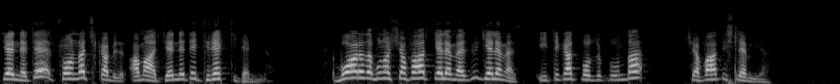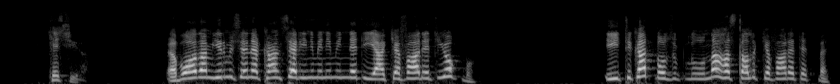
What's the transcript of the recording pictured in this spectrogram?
cennete sonra çıkabilir. Ama cennete direkt gidemiyor. Bu arada buna şefaat gelemez mi? Gelemez. İtikat bozukluğunda şefaat işlemiyor. Kesiyor. E bu adam 20 sene kanser inim inim inledi ya. Kefareti yok mu? İtikat bozukluğunda hastalık kefaret etmez.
